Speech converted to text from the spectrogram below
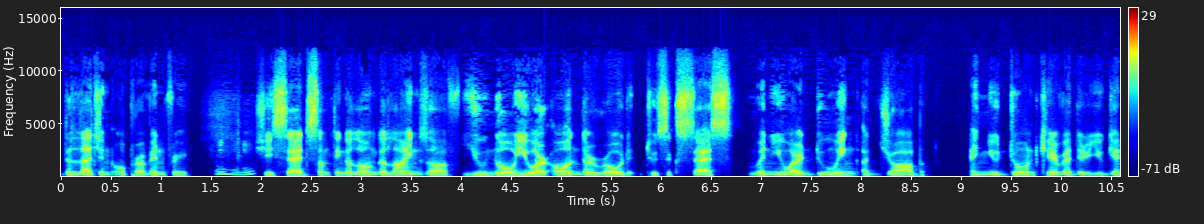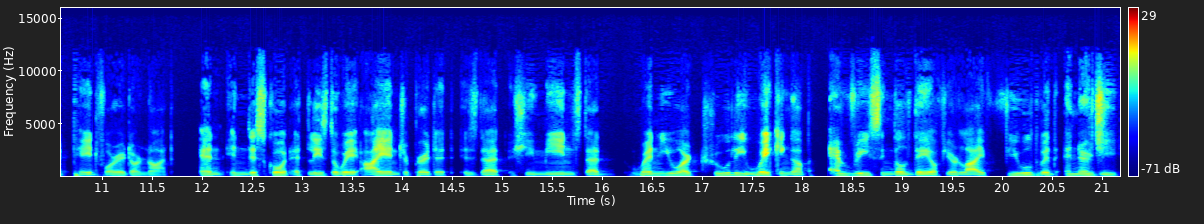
the legend Oprah Winfrey. Mm-hmm. She said something along the lines of, You know, you are on the road to success when you are doing a job and you don't care whether you get paid for it or not. And in this quote, at least the way I interpret it, is that she means that when you are truly waking up every single day of your life, fueled with energy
